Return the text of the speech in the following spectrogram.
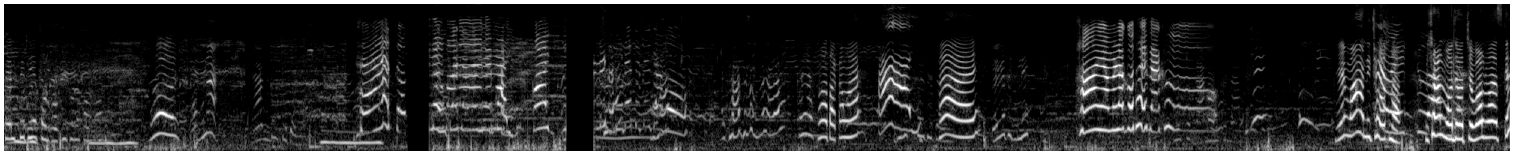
সেলফি দিয়ে করব কি করে করব? মা তাকা মা। হাই। হয়ে হাই আমরা কোথায় দেখো? এ মা, নিচে বস না। বিশাল মজা হচ্ছে, বল মা আজকে।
